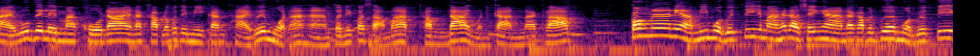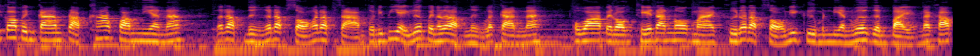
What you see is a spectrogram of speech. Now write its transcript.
ถ่ายรูปด้วยเลนส์มาโครได้นะครับ แล้วก็จะมีการถ่ายด้วยหมวดอาหาร ตัวนี้ก็สามารถทำได้เหมือนกันนะครับกล้องหน้าเนี่ยมีหมวด Beauty มาให้เราใช้งานนะครับเพื่อนๆหมวด Beauty ก็เป็นการปรับค่าความเนียนนะ ระดับ 1 ระดับ 2 ระดับ 3 ตัวนี้พี่ใหญ่เลือกเป็นระดับ 1 ละกันนะ ราะว่าไปลองเทสด้านนอกมาคือระดับ 2 นี่คือมันเนียนเวอร์เกินไปนะครับ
